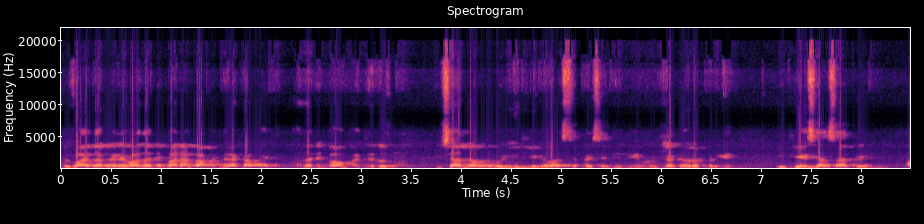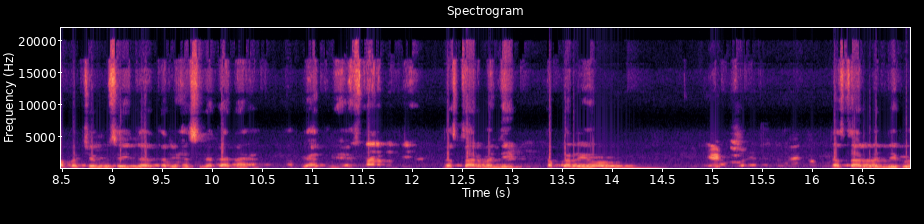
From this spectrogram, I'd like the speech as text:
जो वायदा करे वादा निभाना काम है मेरा काम है वादा निभाऊँगा ज़रूर। इंशाल्लाह उनको ईद के वास्ते पैसे देंगे उनका डेवलप करेंगे। ईद के साथ साथ भी आप बच्चों को सही तरीके से लगाना है आपके हाथ में है। दस्तारबंदी। दस्तार बंदी कब कर रही हो? दस्तार बंदी को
